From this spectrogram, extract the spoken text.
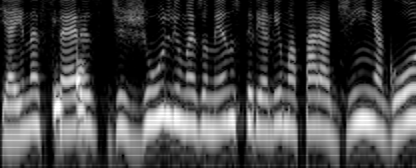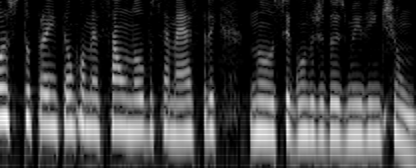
E aí nas férias de julho, mais ou menos, teria ali uma paradinha em agosto para então começar um novo semestre no segundo de 2021.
